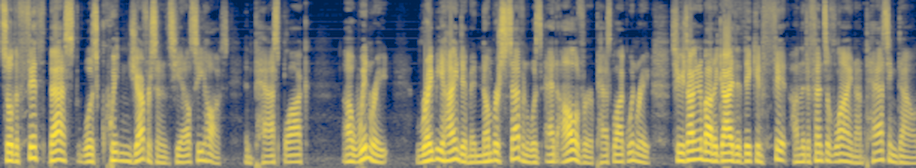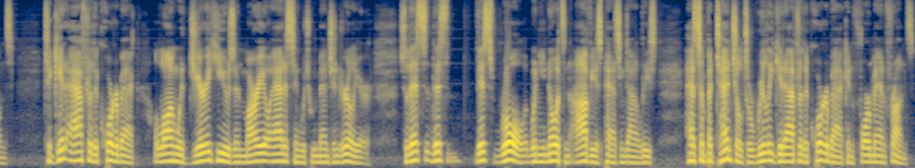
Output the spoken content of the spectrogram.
So the fifth best was Quinton Jefferson of the Seattle Seahawks and pass block uh, win rate. Right behind him at number seven was Ed Oliver, pass block win rate. So you're talking about a guy that they can fit on the defensive line on passing downs to get after the quarterback, along with Jerry Hughes and Mario Addison, which we mentioned earlier. So this this this role, when you know it's an obvious passing down at least, has some potential to really get after the quarterback in four man fronts.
